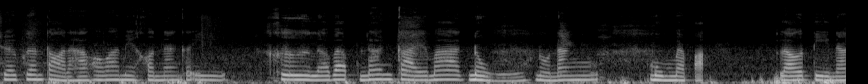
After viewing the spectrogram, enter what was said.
ช่วยเพื่อนต่อนะคะ เพราะว่ามีคนนั่งเก้าอี้คือแล้วแบบนั่งไกลมากหนูหนูนั่งมุมแบบอะแล้วดีนะ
